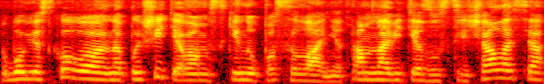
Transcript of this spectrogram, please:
обов'язково напишіть, я вам скину посилання. Там навіть я зустрічалася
